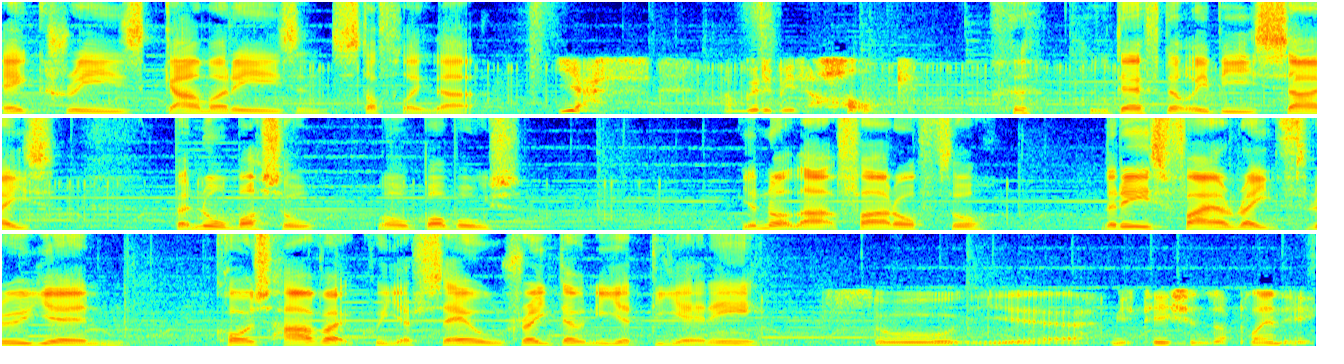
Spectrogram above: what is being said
X rays, gamma rays, and stuff like that. Yes, I'm going to be the Hulk. He'll definitely be his size, but no muscle, all bubbles. You're not that far off though. The rays fire right through you and cause havoc with your cells, right down to your DNA. So, yeah, mutations aplenty.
